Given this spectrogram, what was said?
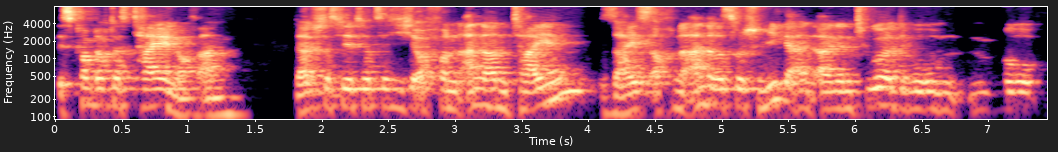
es kommt auf das Teilen noch an. Dadurch, dass wir tatsächlich auch von anderen teilen, sei es auch eine andere Social Media Agentur, wo, wo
